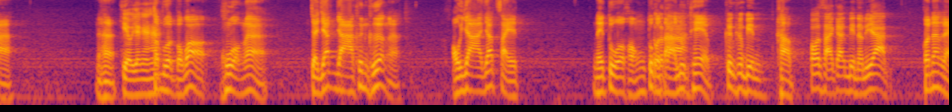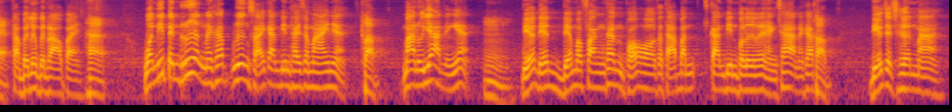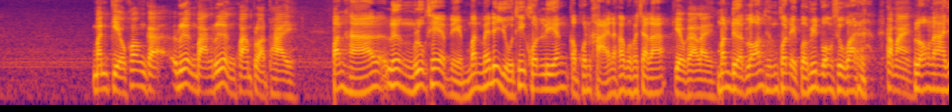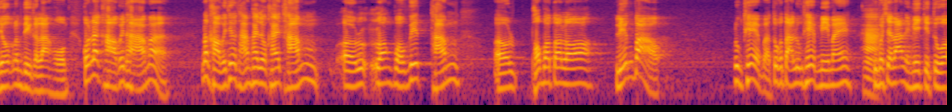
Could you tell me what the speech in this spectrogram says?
นะฮะเกี่ยวยังไงฮะตำรวจบอกว่าห่วงนะจะยัดยาขึ้นเครื่องอะเอายายัดใส่ ในตัวของตุ๊กตาลูกเทพขึ้นเครื่องบินครับเพราะสายการบินอนุญาตก็นั่นแหละทำเป็นเรื่องเป็นราวไปฮะวันนี้เป็นเรื่องนะครับ เรื่องสายการบินไทยสมายเนี่ยครับมาอนุญาตอย่างเงี้ยอืมเดี๋ยวเดี๋ยวเดี๋ยวมาฟังท่านผอสถาบันการบินพลเรือนแห่งชาตินะครับครับเดี๋ยวจะเชิญมา มันเกี่ยวข้องกับเรื่องบางเรื่องความปลอดภัย ปัญหาเรื่องลูกเทพเนี่ยมันไม่ได้อยู่ที่คนเลี้ยงกับคนขายนะครับคุณพัชระ เกี่ยวกับอะไร มันเดือดร้อนถึงพลเอกประวิตยวงษ์สุวรรณทำไม รองนายกรัฐมนตรีกลาโหมก็นักข่าวไปถามอะนักข่าวไปเที่ยวถามใครต่อใครถามเอ่อรองประวิตยถามเอ่อพบตรเลี้ยงเปล่า ลูกเทพอะตุ๊กตาลูกเทพมีไหมฮะ คุณพัชระเนี่ยมีกี่ตัว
